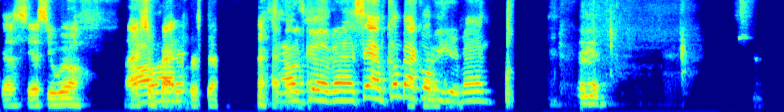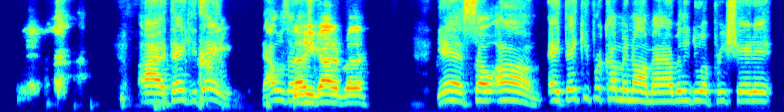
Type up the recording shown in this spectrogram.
Yes, yes, you will. Action right. for sure. Sounds good, man. Sam, come back over here, man. All right, thank you, Dave. That was a no, you got it, brother. Yeah. So, um, hey, thank you for coming on, man. I really do appreciate it.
